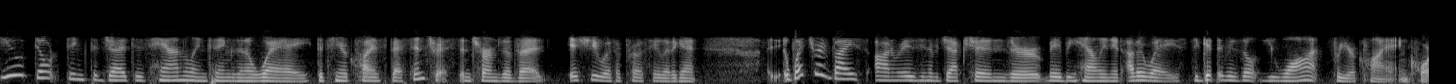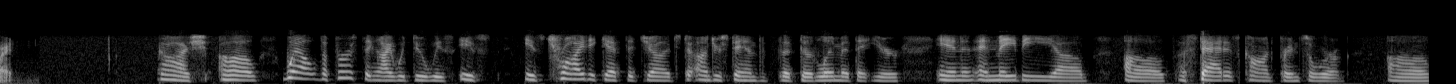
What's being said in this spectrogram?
you don't think the judge is handling things in a way that's in your client's best interest in terms of an issue with a pro se litigant, what's your advice on raising objections or maybe handling it other ways to get the result you want for your client in court? Gosh, uh, well, the first thing I would do is is is try to get the judge to understand the the limit that you're in, and, and maybe uh, uh, a status conference or uh,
